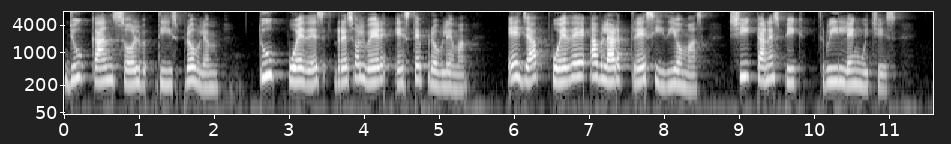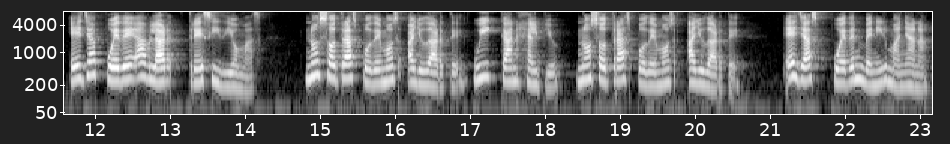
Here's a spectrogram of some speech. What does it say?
You can solve this problem. Tú puedes resolver este problema. Ella puede hablar tres idiomas. She can speak three languages. Ella puede hablar tres idiomas. Nosotras podemos ayudarte. We can help you. Nosotras podemos ayudarte. Ellas pueden venir mañana.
